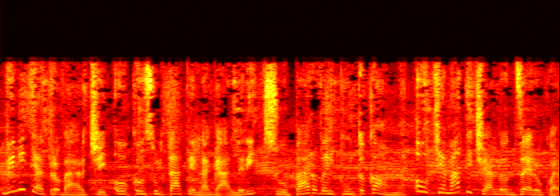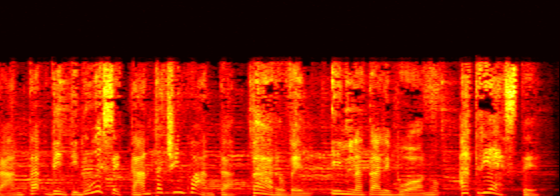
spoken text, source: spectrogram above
Venite a trovarci o consultate la gallery su parovel.com o chiamateci allo 040 22 70 50. Parovel, il Natale buono a Trieste.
